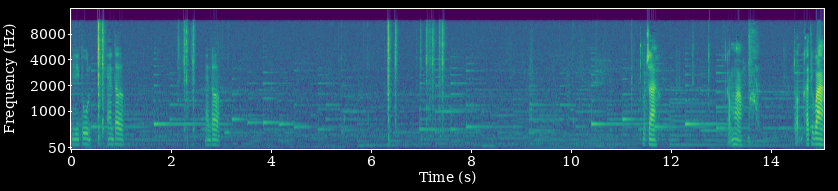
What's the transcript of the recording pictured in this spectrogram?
Mini tool enter. Enter. Rút ra cắm vào chọn cái thứ ba.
